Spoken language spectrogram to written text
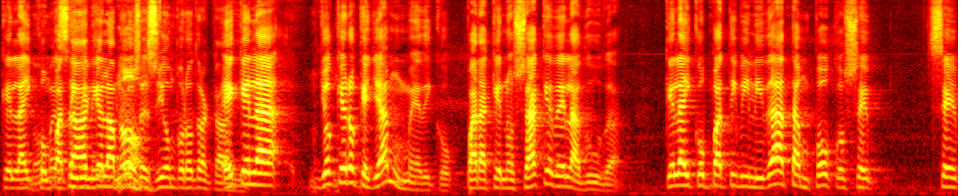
que la No incompatibilidad... saque la no, procesión por otra calle. Es que la, yo quiero que llame un médico para que nos saque de la duda que la incompatibilidad tampoco se, se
